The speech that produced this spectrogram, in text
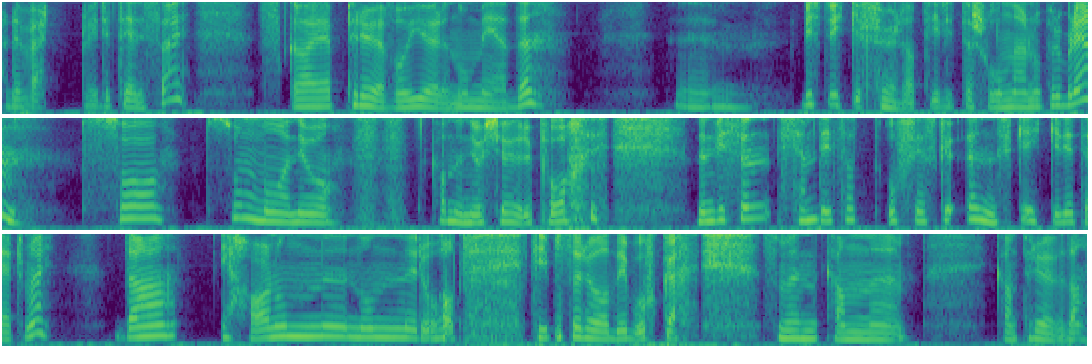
er det verdt å irritere seg. Skal jeg prøve å gjøre noe med det? Ehm, hvis du ikke føler at irritasjonen er noe problem, så, så må en jo kan en jo kjøre på. Men hvis en kommer dit at uff, jeg skulle ønske jeg ikke irriterte meg, da jeg har noen, noen, råd, tips og råd i boka som en kan, kan prøve, da.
